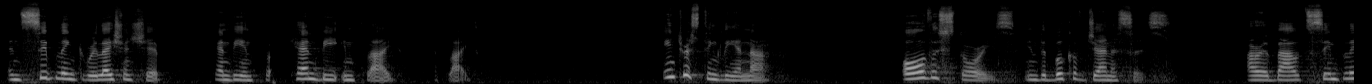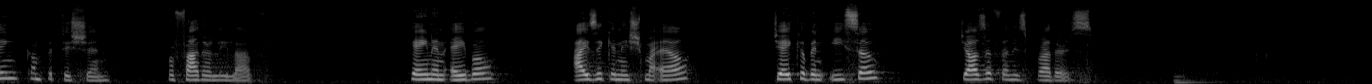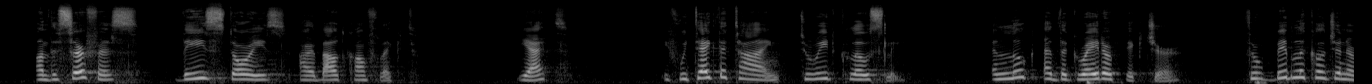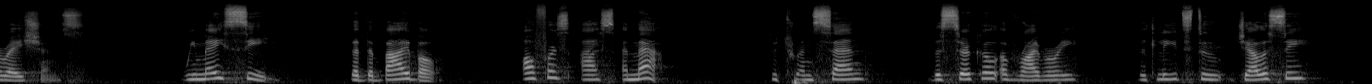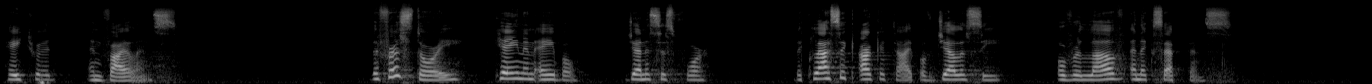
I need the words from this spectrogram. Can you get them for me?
and sibling relationship can be, can be implied, applied. Interestingly enough, all the stories in the book of Genesis are about sibling competition for fatherly love. Cain and Abel, Isaac and Ishmael, Jacob and Esau, Joseph and his brothers. On the surface, these stories are about conflict. Yet, if we take the time to read closely and look at the greater picture through biblical generations, we may see that the Bible offers us a map to transcend the circle of rivalry that leads to jealousy, hatred, and violence. The first story, Cain and Abel, Genesis 4, the classic archetype of jealousy over love and acceptance.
